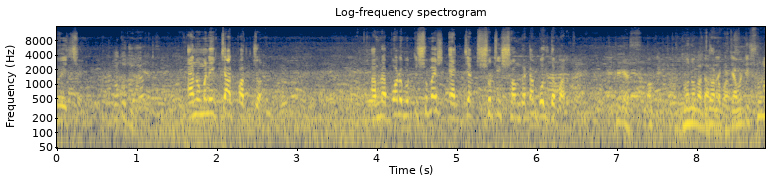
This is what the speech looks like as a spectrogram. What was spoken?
হয়েছে। আনুমানিক চার পাঁচজন। আমরা পরবর্তী সময় একজাক্ট সঠিক সংখ্যাটা বলতে পারব। ঠিক আছে ধন্যবাদ ধন্যবাদ। যেমনটি শুনলেন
